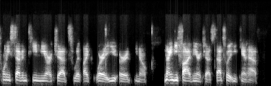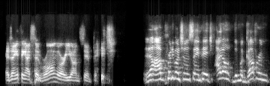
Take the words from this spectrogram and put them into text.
2017 New York Jets with like where you or you know 95 New York Jets. That's what you can't have. Is anything I said wrong, or are you on the same page? Yeah, I'm pretty much on the same page. I don't the McGovern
